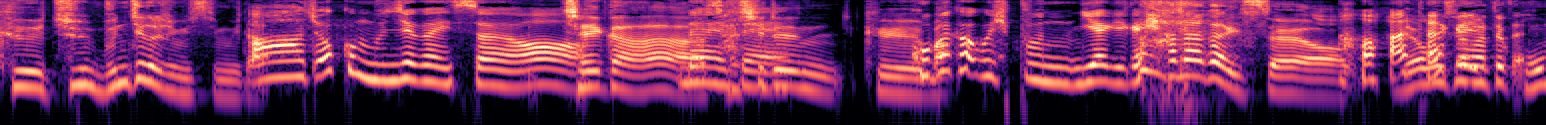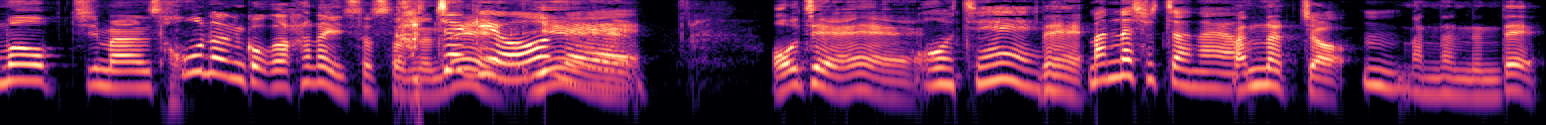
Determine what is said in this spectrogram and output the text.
그 주, 문제가 좀 있습니다. 아, 조금 문제가 있어요. 제가 네, 사실은 그. 고백하고 싶은 이야기가 있- 하나가 있어요. 명생한테. 고마웠지만 서운한 거가 하나 있었었는데. 갑자기요? 예. 네. 어제. 어제 네. 만나셨잖아요. 만났죠. 음. 만났는데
